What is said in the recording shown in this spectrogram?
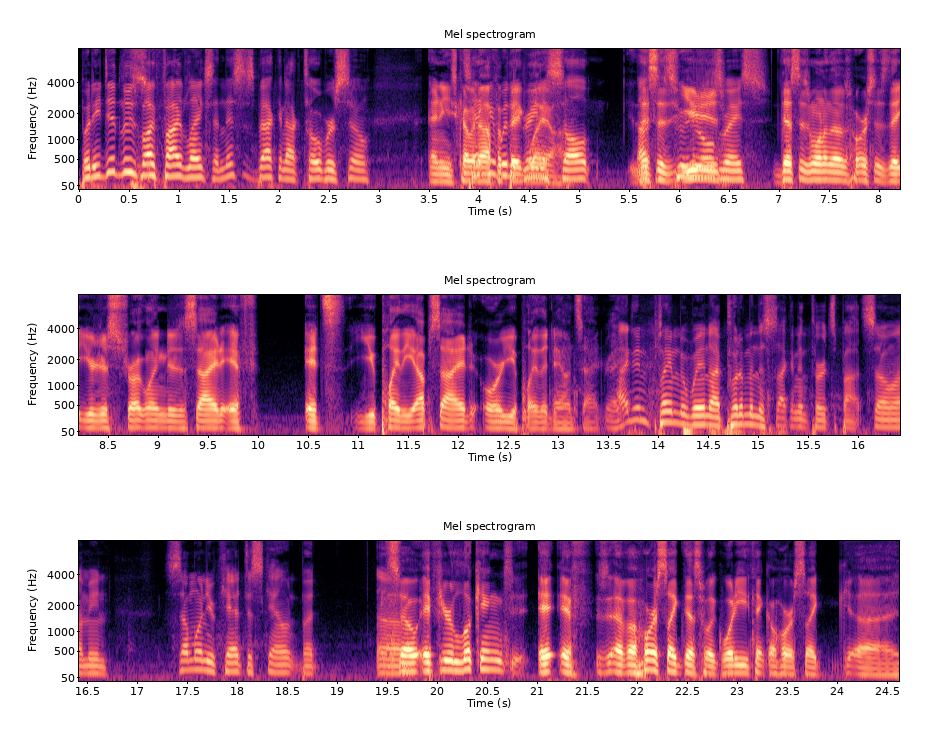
but he did lose by five lengths, and this is back in October, so and he's coming take off it a with big a grain layoff. of salt. This That's a is you two-year-old just, race. this is one of those horses that you're just struggling to decide if it's you play the upside or you play the downside, right? I didn't play him to win. I put him in the second and third spot. So I mean, someone you can't discount. But uh, so if you're looking to, if of a horse like this, like what do you think a horse like uh,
